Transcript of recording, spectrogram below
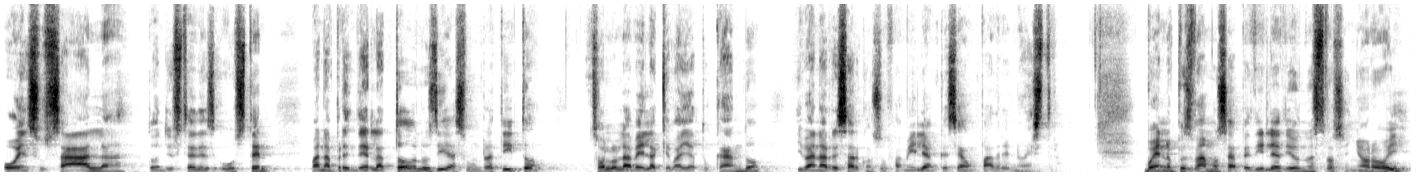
o en su sala, donde ustedes gusten. Van a prenderla todos los días un ratito, solo la vela que vaya tocando y van a rezar con su familia, aunque sea un Padre nuestro. Bueno, pues vamos a pedirle a Dios nuestro Señor hoy.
